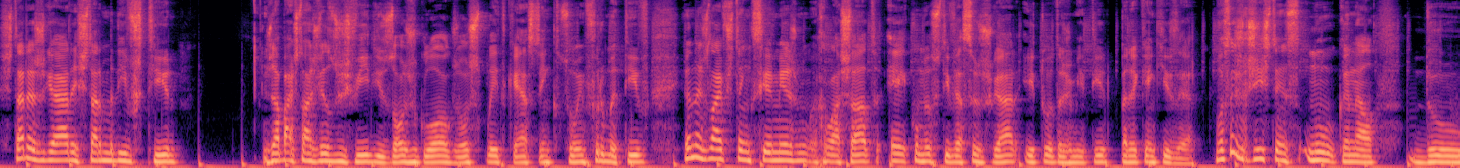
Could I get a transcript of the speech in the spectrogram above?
estar a jogar e estar-me a divertir já bastam às vezes os vídeos, ou os blogs, ou os splitcasts em que sou informativo. Eu nas lives tenho que ser mesmo relaxado, é como eu estivesse a jogar e estou a transmitir para quem quiser. Vocês registrem-se no canal do,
